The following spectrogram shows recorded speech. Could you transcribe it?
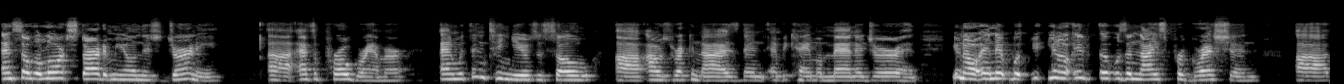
And so the Lord started me on this journey uh, as a programmer. And within 10 years or so, uh, I was recognized and, and became a manager. And, you know, and it, you know, it, it was a nice progression uh,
